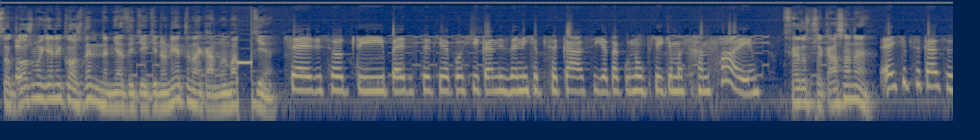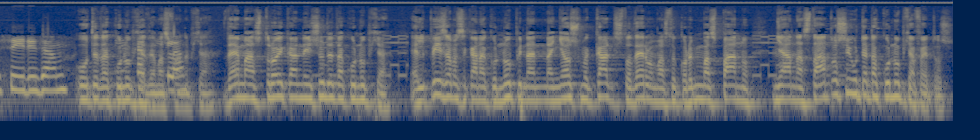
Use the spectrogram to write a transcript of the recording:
Στον κόσμο γενικώς δεν είναι μια δίκαιη κοινωνία. Τι να κάνουμε, μαλακία. Ξέρεις ότι πέρυσι τέτοια εποχή κανείς δεν είχε ψεκάσει για τα κουνούπια και μας είχαν φάει. Φέτος ψεκάσανε; Έχει ψεκάσει ο ΣΥΡΙΖΑ. Ούτε τα κουνούπια δεν μας Απλά. πάνε πια. Δεν μας τρώει κανείς ούτε τα κουνούπια. Ελπίζαμε σε κανένα κουνούπι να, να νιώσουμε κάτι στο δέρμα μας, στο κορμί μας πάνω, μια αναστάτωση, ούτε τα κουνούπια φέτος.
